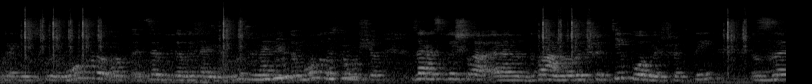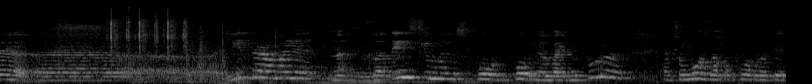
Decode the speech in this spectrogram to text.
українською мовою. От це буде видання. Ми вже навіть домовились, тому що зараз вийшло е, два нових шрифти, повні шрифти з е, літерами, з латинськими, з повною гарнітурою. Так що можна оформити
